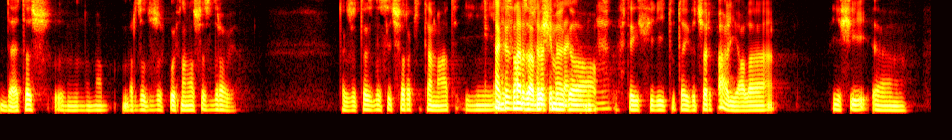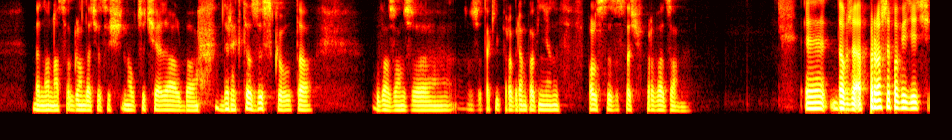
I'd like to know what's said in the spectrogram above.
D też y, ma bardzo duży wpływ na nasze zdrowie. Także to jest dosyć szeroki temat i tak, nie sądzę, abyśmy go w, mhm. w, tej chwili tutaj wyczerpali, ale jeśli e, będą nas oglądać jacyś nauczyciele albo dyrektorzy szkół, to uważam, że, że taki program powinien w Polsce zostać wprowadzony. Y, Dobrze, a proszę powiedzieć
